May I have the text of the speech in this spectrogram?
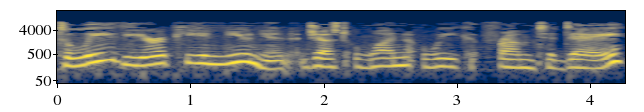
to leave the European Union just one week from today?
